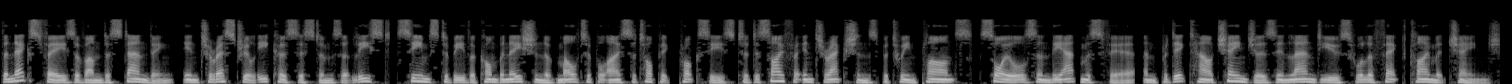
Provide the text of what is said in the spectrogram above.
The next phase of understanding, in terrestrial ecosystems at least, seems to be the combination of multiple isotopic proxies to decipher interactions between plants, soils and the atmosphere, and predict how changes in land use will affect climate change.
